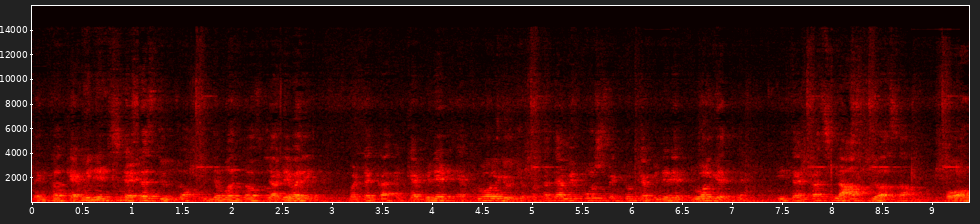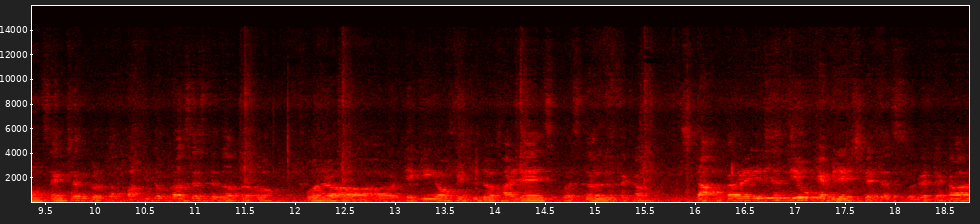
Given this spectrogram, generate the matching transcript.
तांकां कॅबिनेट स्टेटस दिवचो in the month of January. But तांकां कॅबिनेट एप्रुवल घेवचें पडटा ते आमी पोस्ट फॅक्टो कॅबिनेट एप्रुवल घेतले. की तांकां स्टाफ जो आसा हो सँक्शन करतो. बाकीचो प्रोसेस तेजो आसा तो for taking off in to the finance personnel ताका staff it is a new cabinet status so that ताका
